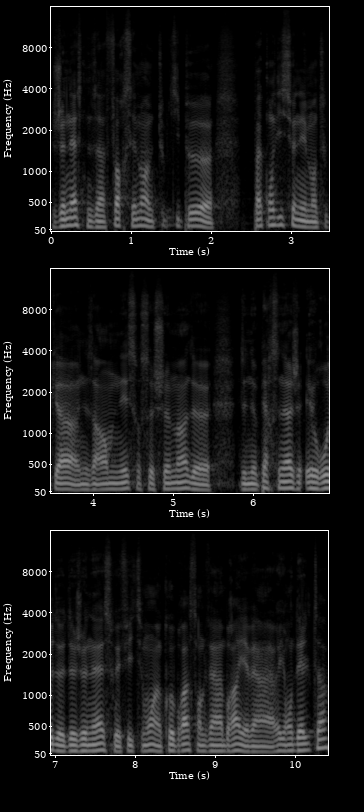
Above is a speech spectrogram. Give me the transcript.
jeunesse nous a forcément un tout petit peu euh, pas conditionné, mais en tout cas nous a emmené sur ce chemin de, de nos personnages héros de, jeunesse, où effectivement un cobra s'enlevait un bras, il y avait un rayon delta,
